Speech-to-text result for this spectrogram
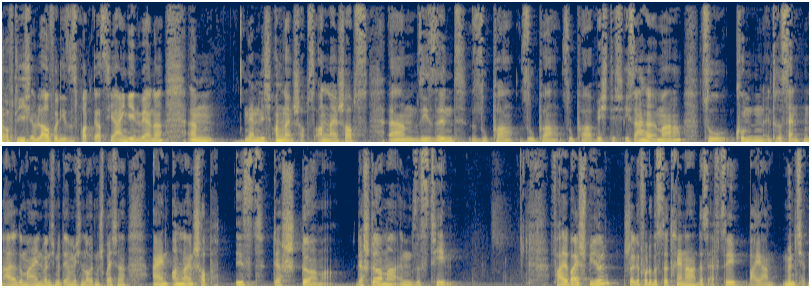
auf die ich im Laufe dieses Podcasts hier eingehen werde. Ähm, nämlich Online-Shops. Online-Shops, ähm, sie sind super, super, super wichtig. Ich sage immer zu Kunden, Interessenten allgemein, wenn ich mit irgendwelchen Leuten spreche, ein Online-Shop ist der Stürmer. Der Stürmer im System. Fallbeispiel, stell dir vor, du bist der Trainer des FC Bayern München.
